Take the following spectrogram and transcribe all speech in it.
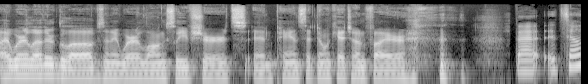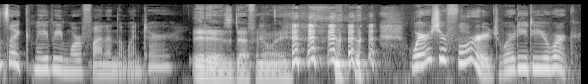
I wear leather gloves and I wear long sleeve shirts and pants that don't catch on fire. that it sounds like maybe more fun in the winter. It is definitely. Where's your forge? Where do you do your work?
